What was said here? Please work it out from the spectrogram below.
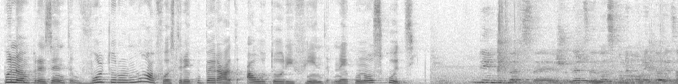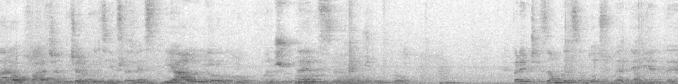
Până în prezent, vulturul nu a fost recuperat, autorii fiind necunoscuți. Din diverse județe, vă spune, monitorizarea o facem cel puțin semestrial în județ. Precizăm că sunt o sumedenie de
